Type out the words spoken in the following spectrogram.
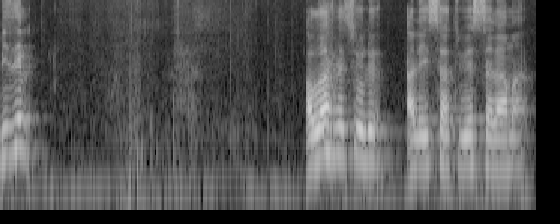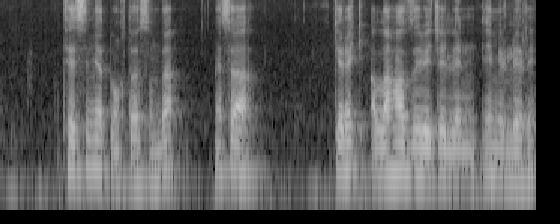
Bizim Allah Resulü Aleyhisselatü Vesselam'a teslimiyet noktasında mesela gerek Allah Azze ve Celle'nin emirleri,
